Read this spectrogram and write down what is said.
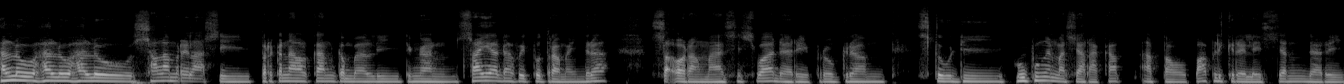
Halo, halo, halo, salam relasi. Perkenalkan kembali dengan saya David Putra Maindra, seorang mahasiswa dari program studi hubungan masyarakat atau public relation dari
